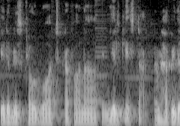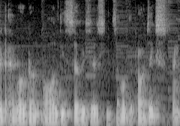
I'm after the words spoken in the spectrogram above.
AWS CloudWatch, Grafana, and ELK Stack. I'm happy that I worked on all these services in some of the projects, and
